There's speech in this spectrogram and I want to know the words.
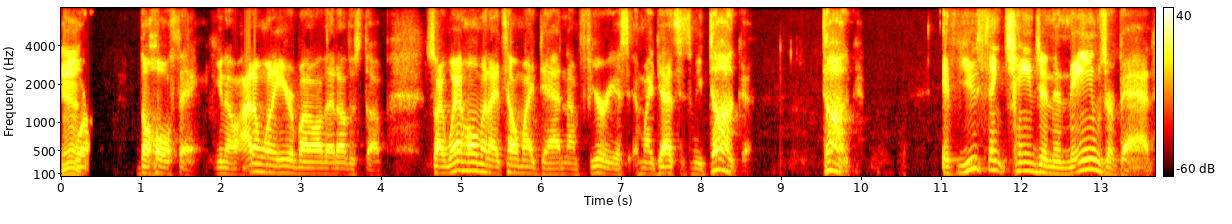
Yeah. were the whole thing. You know, I don't want to hear about all that other stuff. So I went home and I tell my dad, and I'm furious. And my dad says to me, Doug, Doug, if you think changing the names are bad,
